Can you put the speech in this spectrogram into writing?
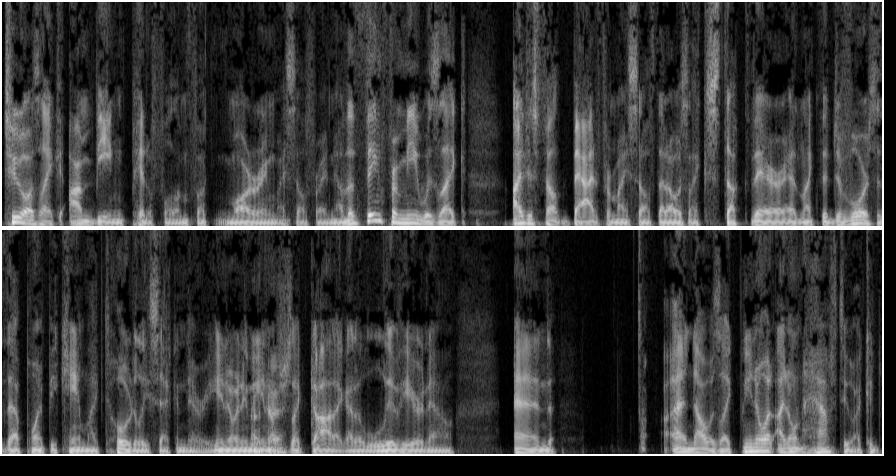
two, I was like, I'm being pitiful. I'm fucking martyring myself right now. The thing for me was like, I just felt bad for myself that I was like stuck there, and like the divorce at that point became like totally secondary. You know what I mean? I was just like, God, I got to live here now, and and I was like, you know what? I don't have to. I could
